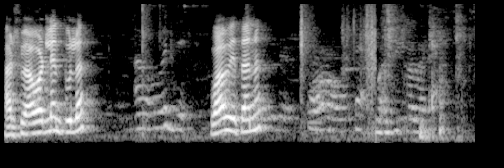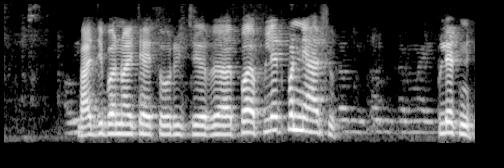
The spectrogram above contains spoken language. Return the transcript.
हर्षू आवडल्या ना तुला? वाव येता ना? भाजी बनवायची आहे तोरीची प प्लेट पण नाही हर्षू. प्लेट नाही?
